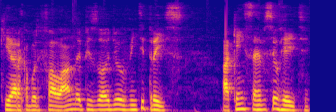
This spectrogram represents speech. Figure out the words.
Kiara acabou de falar no episódio 23 a quem serve seu hate.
